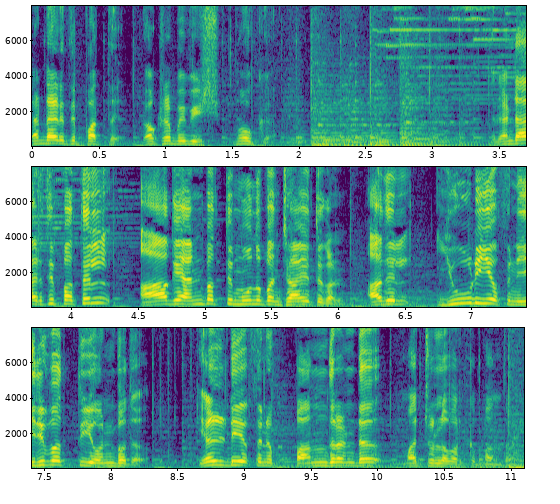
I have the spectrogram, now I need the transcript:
രണ്ടായിരത്തി പത്ത് ഡോക്ടർ ബിബീഷ് നോക്കുക രണ്ടായിരത്തി പത്തിൽ ആകെ അൻപത്തി മൂന്ന് പഞ്ചായത്തുകൾ. അതിൽ യു ഡി എഫിന് ഇരുപത്തി ഒൻപത് എൽ ഡി എഫിന് പന്ത്രണ്ട് മറ്റുള്ളവർക്ക് പന്ത്രണ്ട്.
